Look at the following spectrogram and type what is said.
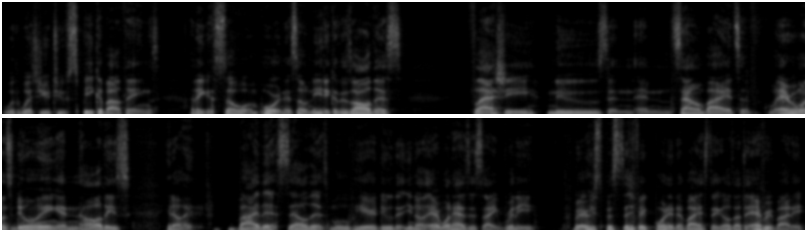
with which you two speak about things I think is so important and so needed because there's all this flashy news and, and sound bites of what everyone's doing and all these, you know, buy this, sell this, move here, do that. You know, everyone has this like really very specific point of advice that goes out to everybody.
